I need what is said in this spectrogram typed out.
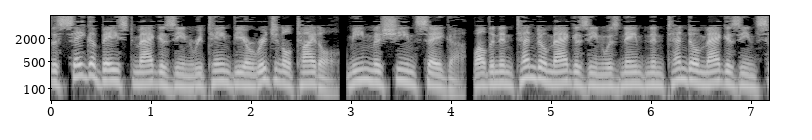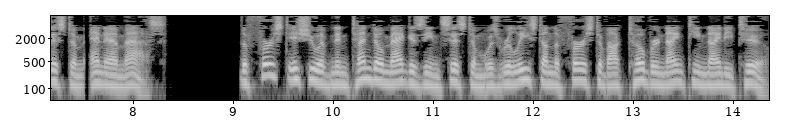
The Sega-based magazine retained the original title, Mean Machine Sega, while the Nintendo magazine was named Nintendo Magazine System NMS. The first issue of Nintendo Magazine System was released on 1 October 1992.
